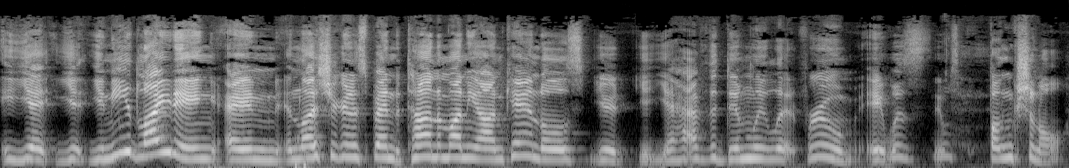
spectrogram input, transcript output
You, you, you need lighting, and unless you're gonna spend a ton of money on candles, you you have the dimly lit room. It was it was functional.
